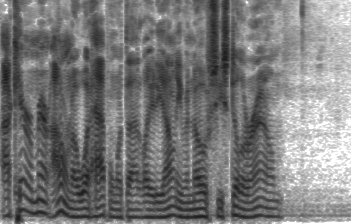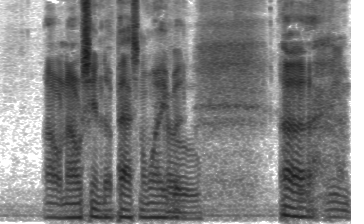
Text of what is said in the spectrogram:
I can't remember. I don't know what happened with that lady. I don't even know if she's still around. Oh no, she ended up passing away. Oh. Uh, I mean,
